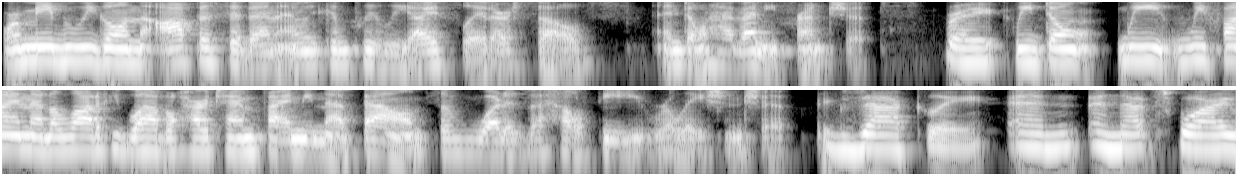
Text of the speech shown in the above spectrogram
Or maybe we go on the opposite end and we completely isolate ourselves and don't have any friendships. Right. We don't. We we find that a lot of people have a hard time finding that balance of what is a healthy relationship. Exactly. And and that's why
